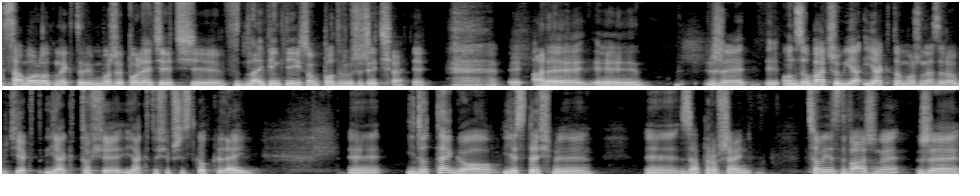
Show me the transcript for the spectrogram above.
samolot, na którym może polecieć w najpiękniejszą podróż życia. Nie? Ale że on zobaczył, jak, to można zrobić, jak, jak, to się, jak to się wszystko klei. I do tego jesteśmy zaproszeni. Co jest ważne, że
